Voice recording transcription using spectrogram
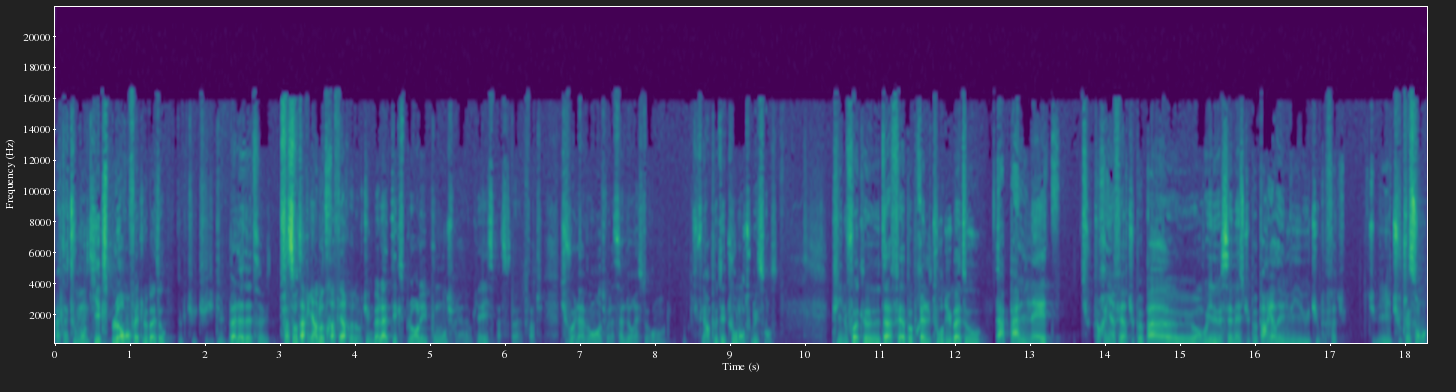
bah, tu as tout le monde qui explore en fait le bateau. Donc tu, te balades. à De toute façon, tu rien d'autre à faire. quoi. Donc tu te balades, tu explores les ponts, tu regardes, ok, il se passe ça. Enfin, tu, vois l'avant, tu vois la salle de restaurant. Tu fais un peu tes tours dans tous les sens. Puis une fois que tu as fait à peu près le tour du bateau, tu pas le net, tu peux rien faire, tu peux pas euh, envoyer des SMS, tu peux pas regarder une vidéo YouTube. Enfin, tu- et de toute façon,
